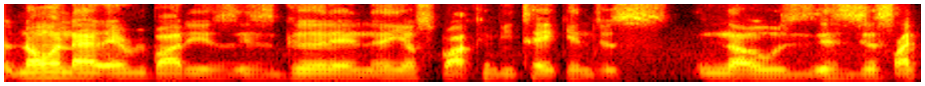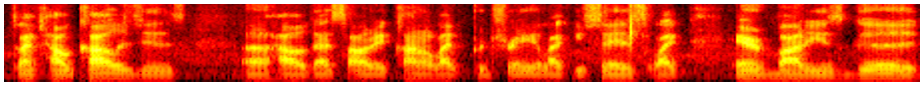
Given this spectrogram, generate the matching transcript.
knowing that everybody is, is good and, and, your spot can be taken, just you know, it's, it's just like like how college is uh, how that's how they kind of like portray it. Like you said, it's like everybody is good.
